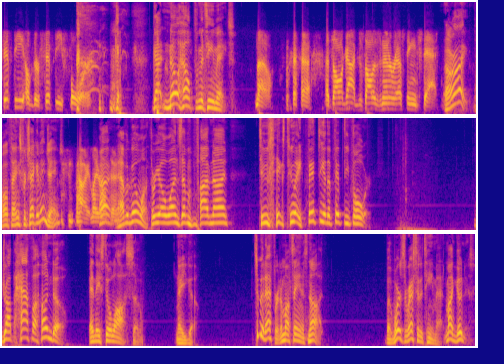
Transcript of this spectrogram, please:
50 of their 54. Got no help from the teammates. no. That's all I got. Just thought it was an interesting stat. All right. Well, thanks for checking in, James. All right, later All on, right. Have a good one. 301 759 2628. 50 of the 54. Dropped half a hundo, and they still lost. So there you go. It's a good effort. I'm not saying it's not. But where's the rest of the team at? My goodness.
